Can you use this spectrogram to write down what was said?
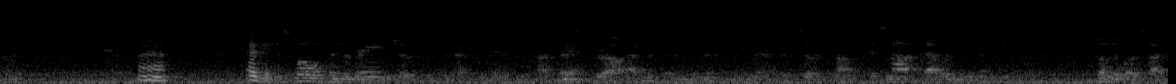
So- Uh-huh. Okay. It's well within the range of has been estimated in context Yeah. throughout Africa and the, and the Americas, so it's not, it's not, that wouldn't be unusual. It's on the low side.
